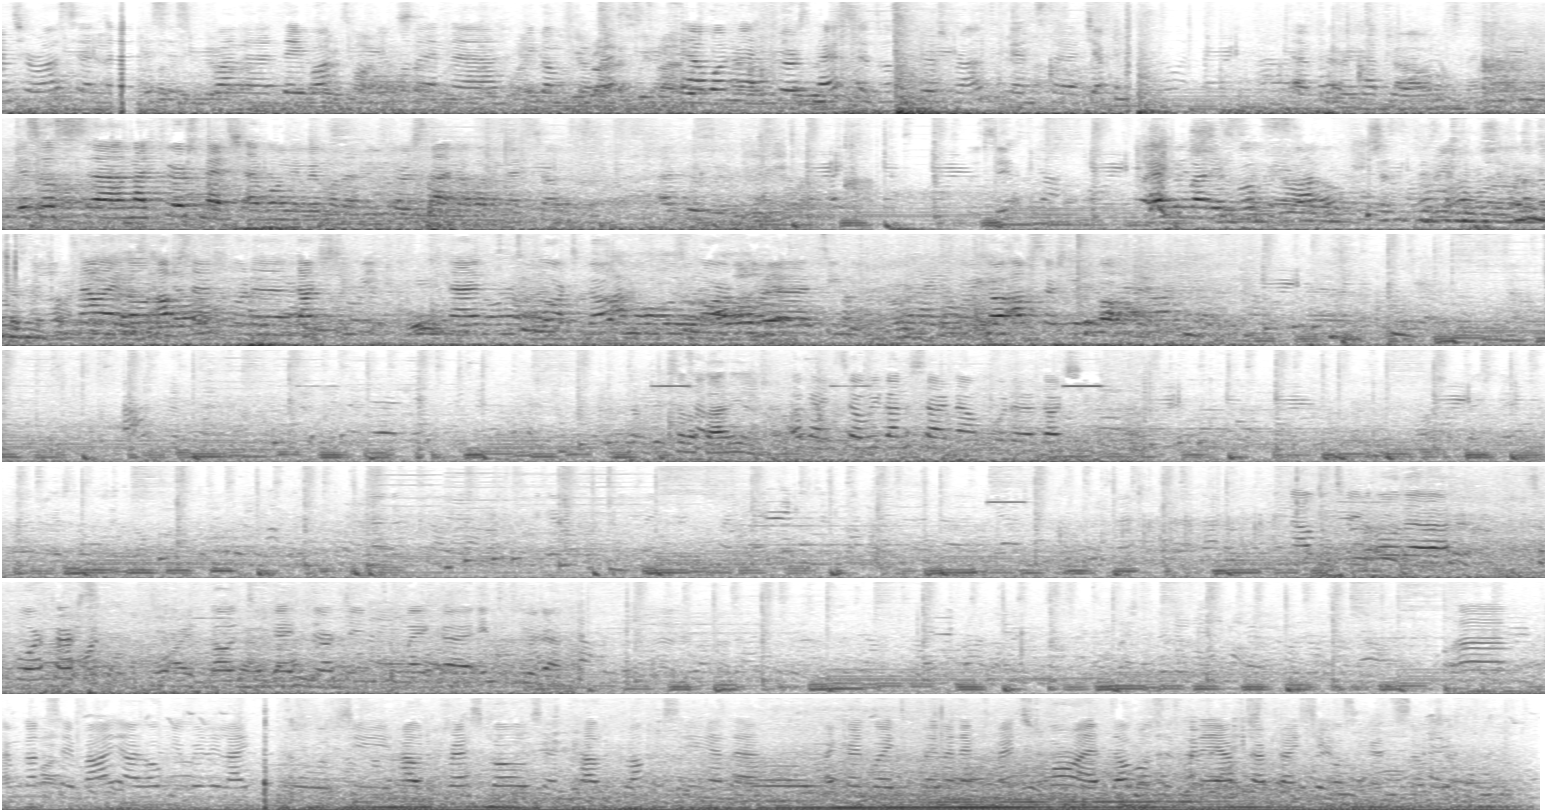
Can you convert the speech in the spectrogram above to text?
And uh, this is one uh, day one for Wimbledon, and uh, we're going to the rest. I won my first match. It was the first round against uh, Japan. I'm very happy about this match. This was uh, my first match I won in Wimbledon. First time I won a match, so I feel good. Everybody's walking around. Now I go upstairs for the Dutch TV. And I have two more to go. Two more for the TV. We go upstairs to the ball. Ik zat elkaar hier. dus. Okay, so we're gonna start now for the Dutch. Now between all the supporters, going to gate 13 to make an interview there. Um, I'm gonna say bye. I hope you really like it to see how the press goes and how the club is seeing. And uh, I can't wait to play my next match tomorrow. I have doubles, and the day after I play singles against Stosur.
